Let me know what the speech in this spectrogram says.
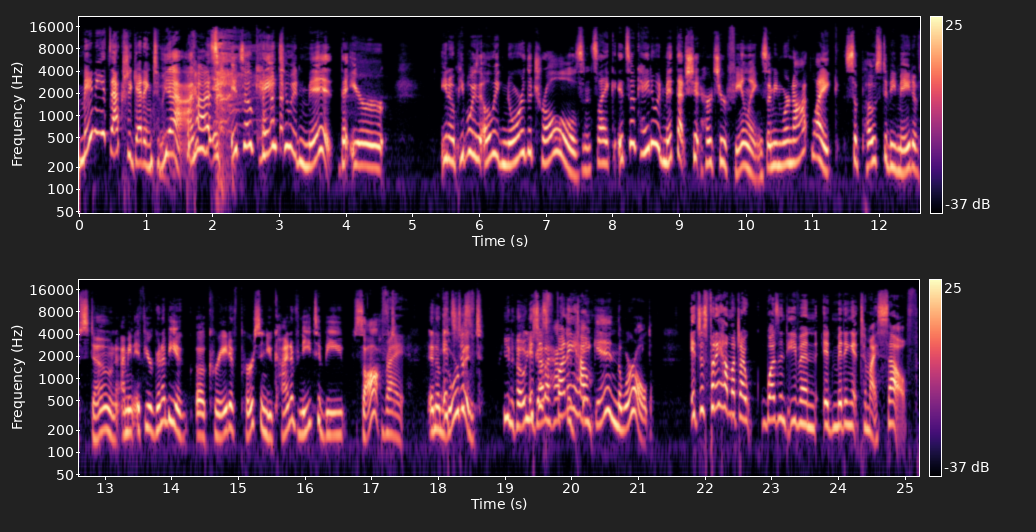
maybe it's actually getting to me. Yeah, I mean, it, it's okay to admit that you're, you know, people always, oh, ignore the trolls. And it's like, it's okay to admit that shit hurts your feelings. I mean, we're not like supposed to be made of stone. I mean, if you're going to be a, a creative person, you kind of need to be soft right and It's just- absorbent. you know, you gotta just have to how- take in the world. it's just funny how much I wasn't even admitting it to myself.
